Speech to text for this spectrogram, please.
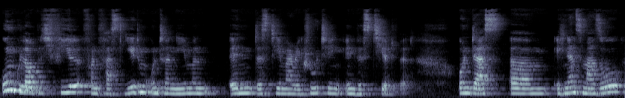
unglaublich viel von fast jedem Unternehmen in das Thema Recruiting investiert wird. Und dass, ähm, ich nenne es mal so,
